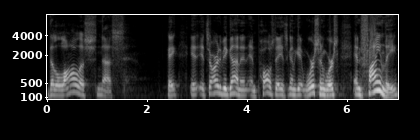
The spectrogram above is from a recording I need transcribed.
the lawlessness. Okay, it, it's already begun, and in Paul's day, it's going to get worse and worse. And finally,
